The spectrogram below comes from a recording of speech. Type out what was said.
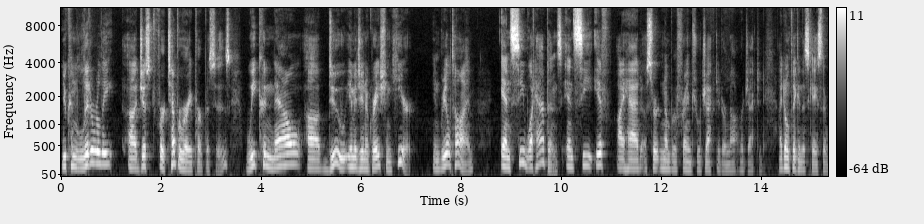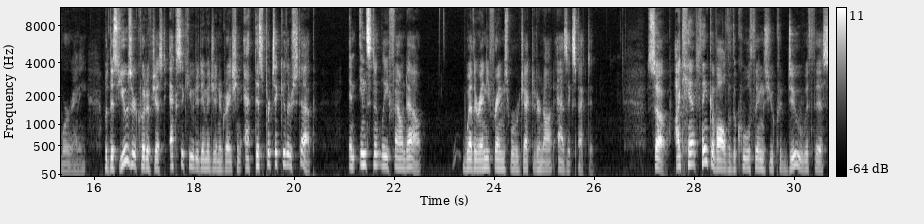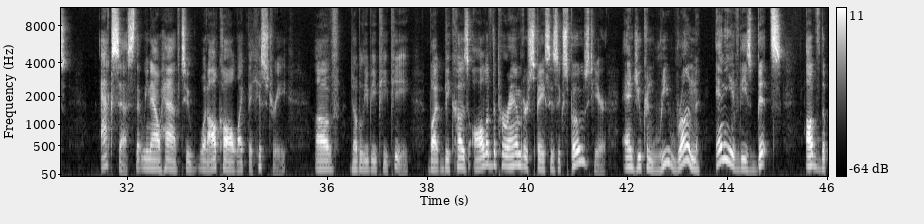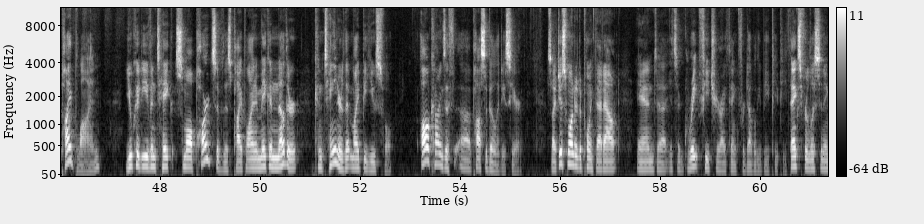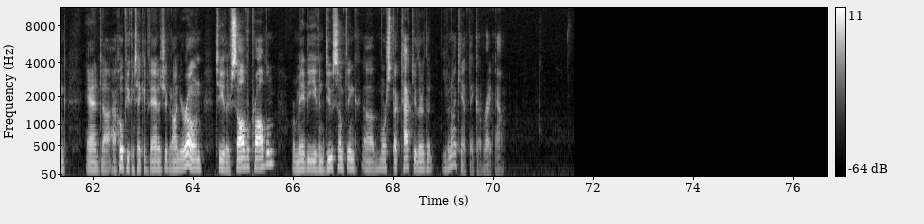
You can literally, uh, just for temporary purposes, we can now uh, do image integration here in real time and see what happens and see if I had a certain number of frames rejected or not rejected. I don't think in this case there were any. But this user could have just executed image integration at this particular step and instantly found out whether any frames were rejected or not as expected. So I can't think of all of the cool things you could do with this access that we now have to what I'll call like the history of WBPP. But because all of the parameter space is exposed here, and you can rerun any of these bits of the pipeline, you could even take small parts of this pipeline and make another container that might be useful. All kinds of uh, possibilities here. So I just wanted to point that out, and uh, it's a great feature, I think, for WBPP. Thanks for listening, and uh, I hope you can take advantage of it on your own to either solve a problem or maybe even do something uh, more spectacular that even I can't think of right now.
